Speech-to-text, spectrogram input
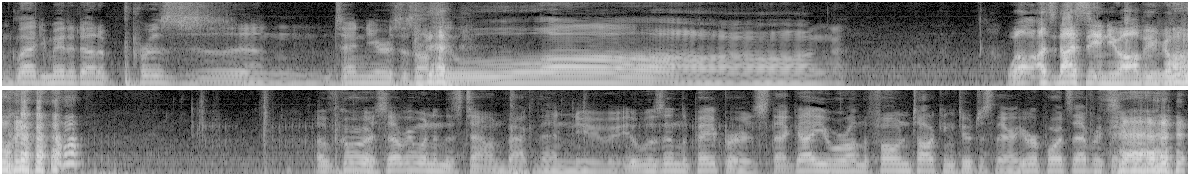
I'm glad you made it out of prison. Ten years is awfully long. Well, it's nice seeing you I'll be going. Of course, everyone in this town back then knew. It was in the papers. That guy you were on the phone talking to just there, he reports everything.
